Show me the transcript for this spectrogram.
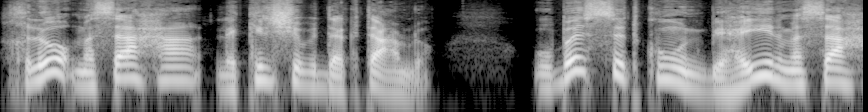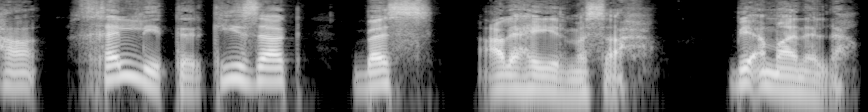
خلق مساحة لكل شيء بدك تعمله. وبس تكون بهي المساحة خلي تركيزك بس على هي المساحة. بأمان الله.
